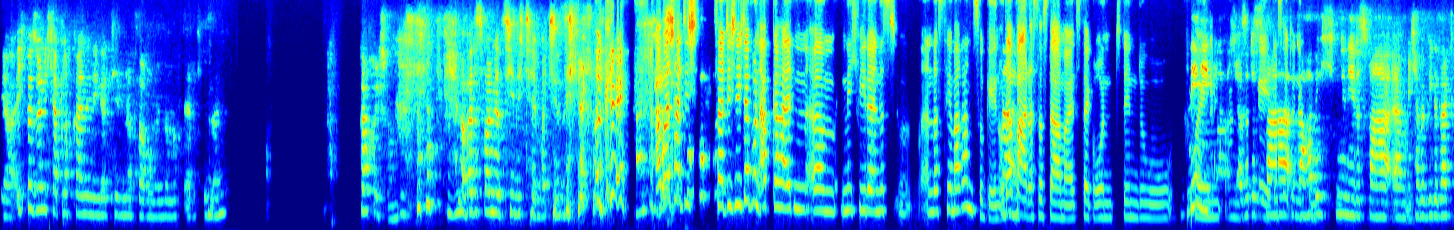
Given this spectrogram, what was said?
ja, ich persönlich habe noch keine negativen Erfahrungen gemacht, ehrlich gesagt. Mhm. Doch, ich schon. Mhm. Aber das wollen wir jetzt hier nicht thematisieren. Okay. Aber es hat dich, es hat dich nicht davon abgehalten, ähm, nicht wieder in das, an das Thema ranzugehen. Oder Nein. war das das damals der Grund, den du. Nee, nee, gar nicht. Also das okay, war, das da habe ich, nee, nee, das war, ähm, ich habe wie gesagt,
